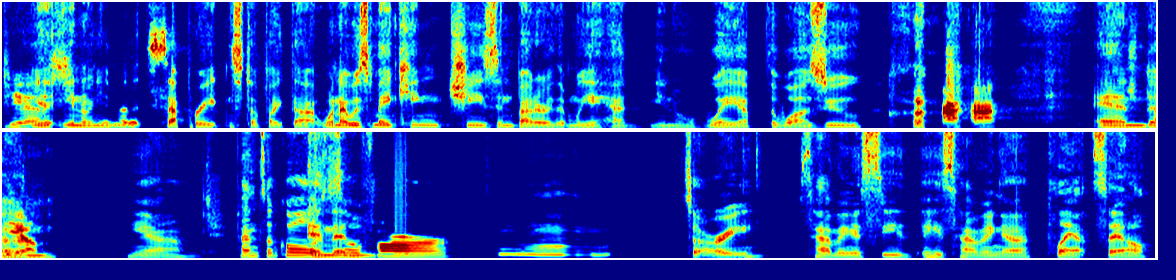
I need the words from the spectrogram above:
You- Yes. You, know, and you let it separate and stuff like that. When I was making cheese and butter, then we had, you know, whey up the wazoo. and Yeah. um Yeah. Pensacola And so far. mm, sorry. He's having a seed he's having a plant sale.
